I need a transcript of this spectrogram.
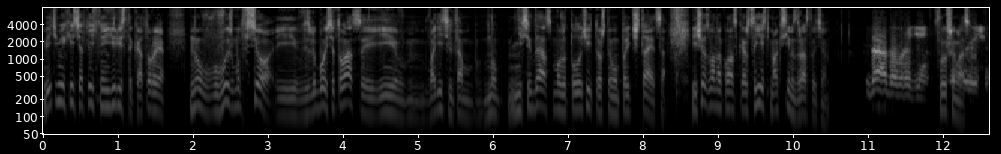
Ведь у них есть отличные юристы, которые, ну, выжмут все и в любой ситуации, и водитель там, ну, не всегда сможет получить то, что ему причитается. Еще звонок у нас, кажется, есть. Максим, здравствуйте. Да, добрый день. Слушаем вас. Вечер.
